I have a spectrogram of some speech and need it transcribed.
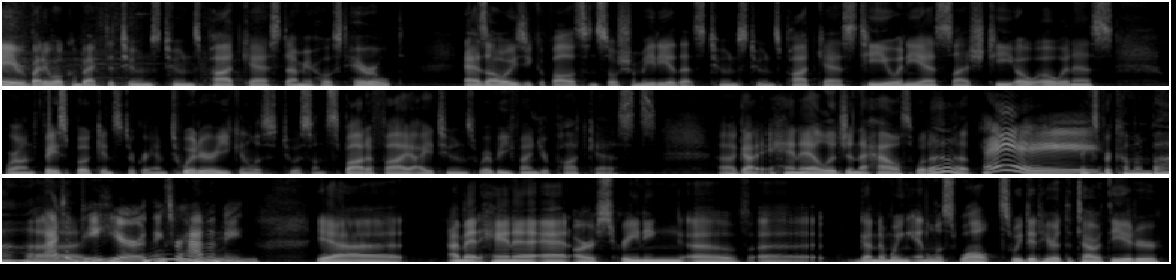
Hey, everybody, welcome back to Tunes Tunes Podcast. I'm your host, Harold. As always, you can follow us on social media. That's Tunes Tunes Podcast, T U N E S slash T O O N S. We're on Facebook, Instagram, Twitter. You can listen to us on Spotify, iTunes, wherever you find your podcasts. Uh, got Hannah Elledge in the house. What up? Hey. Thanks for coming by. Glad to be here. Thanks for having me. Yeah, uh, I met Hannah at our screening of uh, Gundam Wing Endless Waltz we did here at the Tower Theater.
